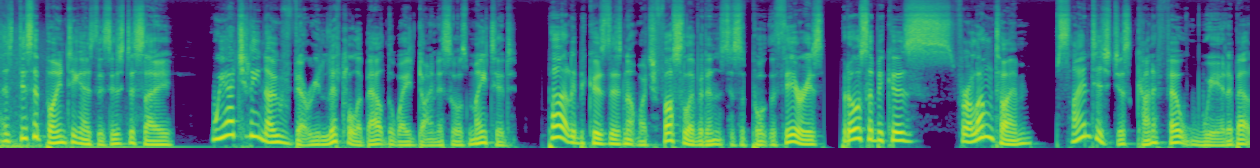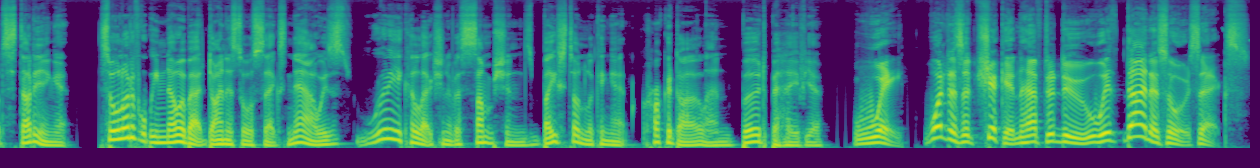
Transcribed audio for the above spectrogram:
As disappointing as this is to say, we actually know very little about the way dinosaurs mated. Partly because there's not much fossil evidence to support the theories, but also because, for a long time, scientists just kind of felt weird about studying it. So, a lot of what we know about dinosaur sex now is really a collection of assumptions based on looking at crocodile and bird behavior. Wait, what does a chicken have to do with dinosaur sex?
